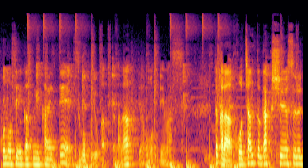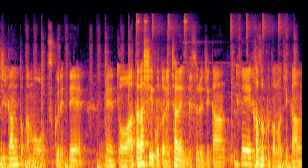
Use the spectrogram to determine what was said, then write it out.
この生活に変えてすごく良かったかなって思っています。だからこうちゃんと学習する時間とかも作れて、えーと、新しいことにチャレンジする時間で家族との時間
